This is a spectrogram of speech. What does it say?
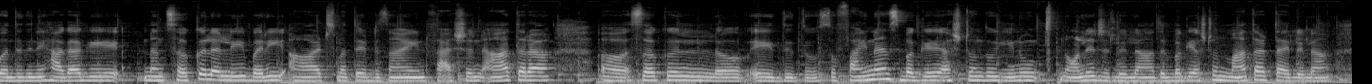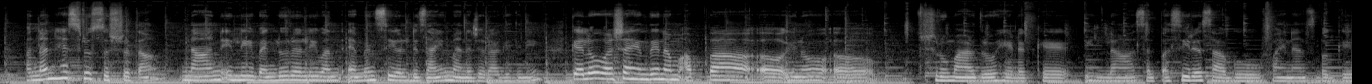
ಬಂದಿದ್ದೀನಿ. ಹಾಗಾಗಿ ನನ್ನ ಸರ್ಕಲ್ ಅಲ್ಲಿ ಬರೀ ಆರ್ಟ್ಸ್ ಮತ್ತು ಡಿಸೈನ್ ಫ್ಯಾಷನ್ ಆ ಥರ ಸರ್ಕಲ್ ಇದ್ದಿದ್ದು. ಸೊ ಫೈನಾನ್ಸ್ ಬಗ್ಗೆ ಅಷ್ಟೊಂದು ಏನೂ ನಾಲೆಜ್ ಇರಲಿಲ್ಲ. ಅದ್ರ ಬಗ್ಗೆ ಅಷ್ಟೊಂದು ಮಾತಾಡ್ತಾ ಇರಲಿಲ್ಲ. ನನ್ನ ಹೆಸರು ಸುಶ್ರುತಾ. ನಾನು ಇಲ್ಲಿ ಬೆಂಗಳೂರಲ್ಲಿ ಒಂದು M N C L design manager ಆಗಿದ್ದೀನಿ. ಕೆಲವು ವರ್ಷ ಹಿಂದೆ ನಮ್ಮ ಅಪ್ಪ ಏನೋ ಶುರು ಮಾಡಿದ್ರು ಹೇಳೋಕ್ಕೆ, ಇಲ್ಲ, ಸ್ವಲ್ಪ ಸೀರಿಯಸ್ ಆಗು ಫೈನಾನ್ಸ್ ಬಗ್ಗೆ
